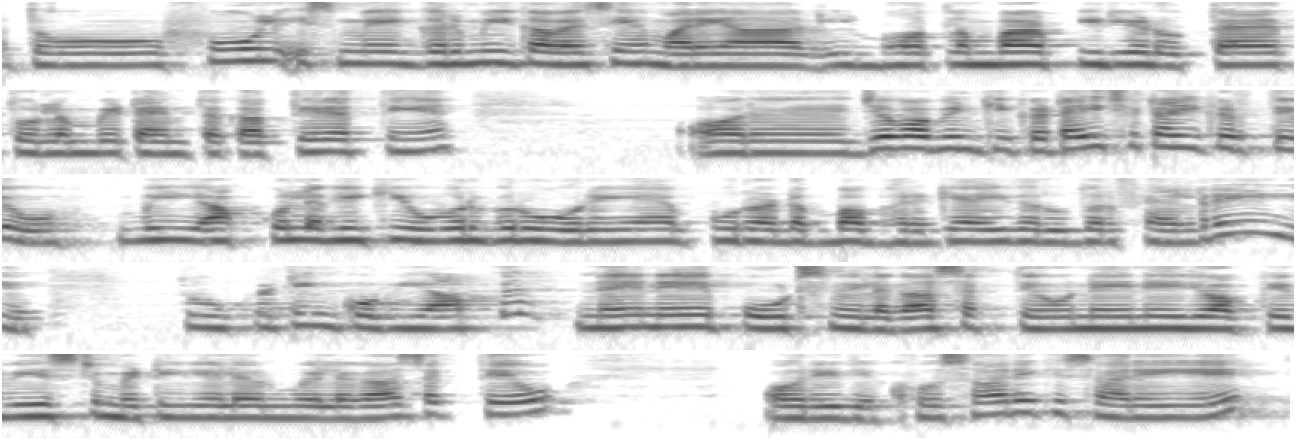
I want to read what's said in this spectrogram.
तो फूल इसमें गर्मी का वैसे हमारे यहाँ बहुत लंबा पीरियड होता है तो लंबे टाइम तक आते रहते हैं। और जब आप इनकी कटाई छटाई करते हो, भाई आपको लगे कि ओवर ग्रो हो रही है, पूरा डब्बा भर गया इधर उधर फैल रहे हैं ये तो कटिंग को भी आप नए नए पोर्ट्स में लगा सकते हो नए नए जो आपके वेस्ट मटेरियल है उनमें लगा सकते हो। और ये देखो, सारे के सारे ये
